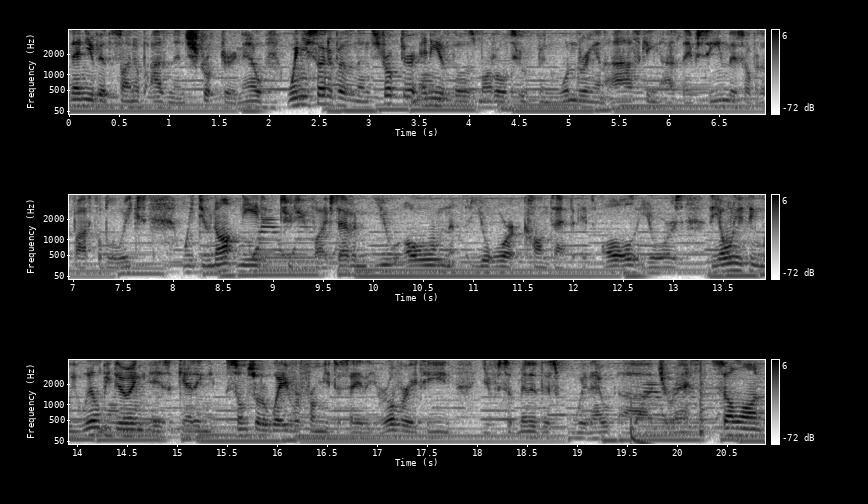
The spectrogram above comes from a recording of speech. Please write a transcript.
then you'll be able to sign up as an instructor. Now, when you sign up as an instructor, any of those models who've been wondering and asking as they've seen this over the past couple of weeks, we do not need 2257. You own your content, it's all yours. The only thing we will be doing is getting some sort of waiver from you to say that you're over 18, you've submitted this without uh, duress and so on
